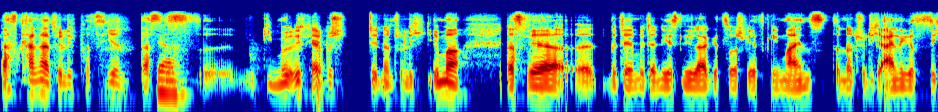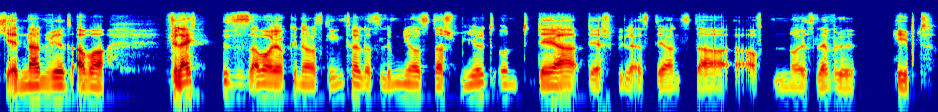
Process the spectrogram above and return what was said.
das kann natürlich passieren. Das ja. ist, äh, die Möglichkeit besteht natürlich immer, dass wir äh, mit, der, mit der nächsten Niederlage, zum Beispiel jetzt gegen Mainz, dann natürlich einiges sich ändern wird, aber vielleicht ist es aber auch genau das Gegenteil, dass Limnios da spielt und der der Spieler ist, der uns da auf ein neues Level hebt.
